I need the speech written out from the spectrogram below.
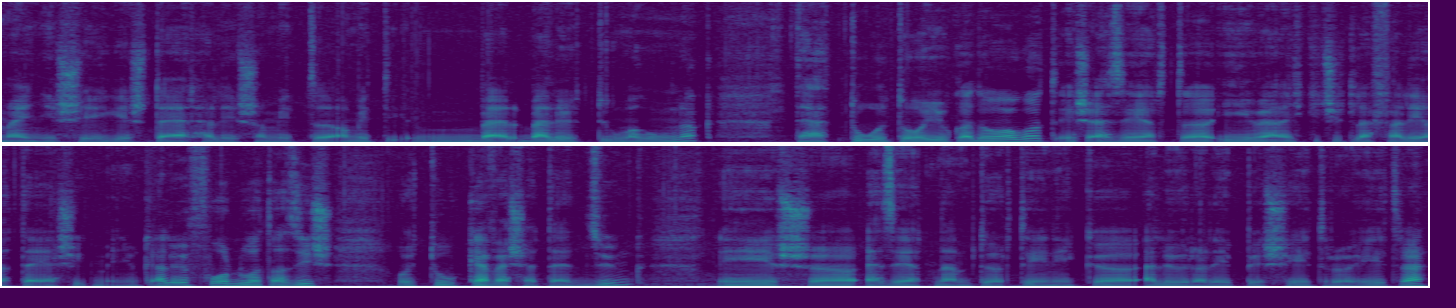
mennyiség és terhelés, amit, amit belőttünk magunknak, tehát túltoljuk a dolgot, és ezért ível egy kicsit lefelé a teljesítményünk. Előfordulhat az is, hogy túl keveset edzünk, és ezért nem történik előrelépés hétről hétre.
